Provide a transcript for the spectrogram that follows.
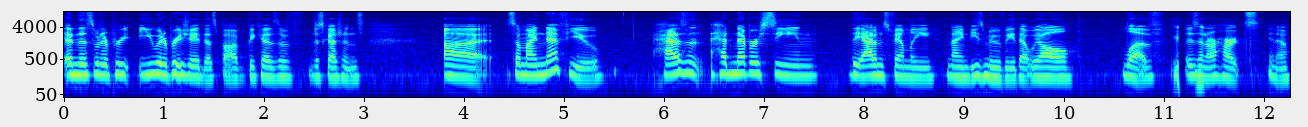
and this would appre- you would appreciate this, Bob, because of discussions. Uh, so my nephew hasn't had never seen the Addams Family '90s movie that we all love is in our hearts, you know.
